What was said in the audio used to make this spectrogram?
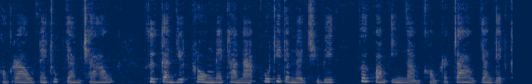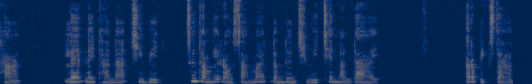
ของเราในทุกยามเช้า คือการยึดพระองค์ในฐานะผู้ที่ดำเนินชีวิต เพื่อความอิ่มหนำของพระเจ้าอย่างเด็ดขาด และในฐานะชีวิต ซึ่งทำให้เราสามารถดำเนินชีวิตเช่นนั้นได้ อาราบิกสาม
